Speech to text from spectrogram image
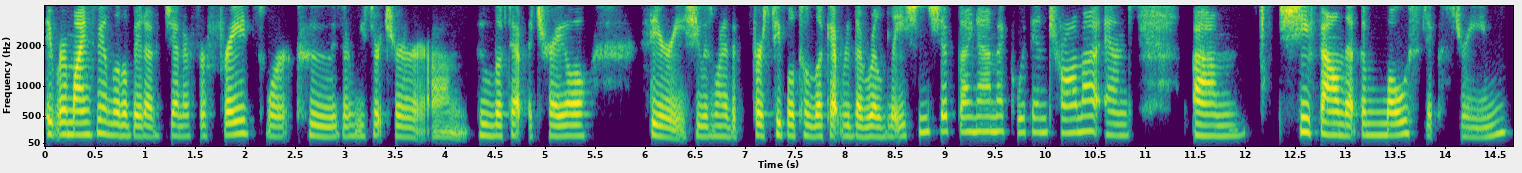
it reminds me a little bit of Jennifer Freyd's work, who is a researcher um, who looked at betrayal theory. She was one of the first people to look at the relationship dynamic within trauma. And um, she found that the most extreme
